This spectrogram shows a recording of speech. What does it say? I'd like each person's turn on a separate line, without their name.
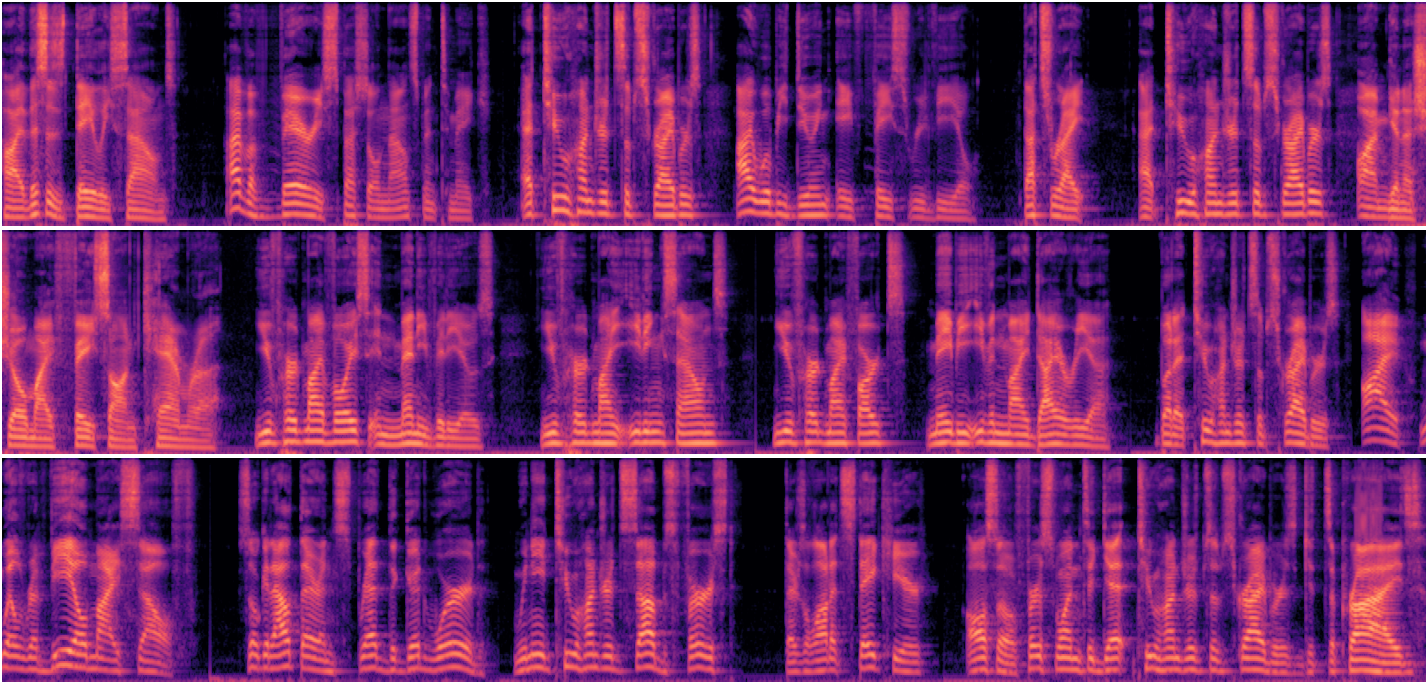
Hi, this is Daily Sounds. I have a very special announcement to make. At 200 subscribers, I will be doing a face reveal. That's right. At 200 subscribers, I'm gonna show my face on camera. You've heard my voice in many videos. You've heard my eating sounds. You've heard my farts. Maybe even my diarrhea. But at 200 subscribers, I will reveal myself. So get out there and spread the good word. We need 200 subs first. There's a lot at stake here. Also, first one to get 200 subscribers gets a prize.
